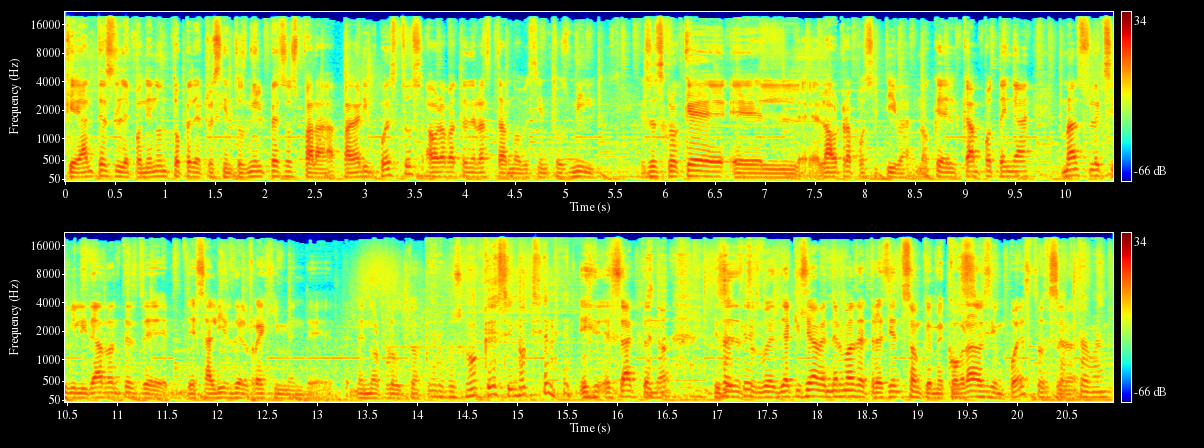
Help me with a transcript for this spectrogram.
que antes le ponían un tope de 300 mil pesos para pagar impuestos, ahora va a tener hasta 900 mil. Eso es creo que la otra positiva, ¿no? que el campo tenga más flexibilidad antes de, salir del régimen de, menor productor. Pero pues ¿cómo que si no tienen? Exacto, ¿no? pues, ya quisiera vender más de 300 aunque me cobraras impuestos. Exactamente.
